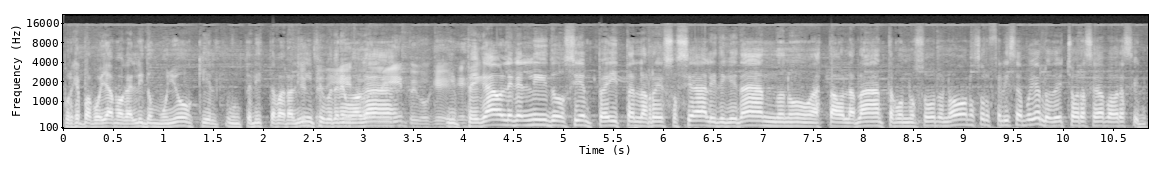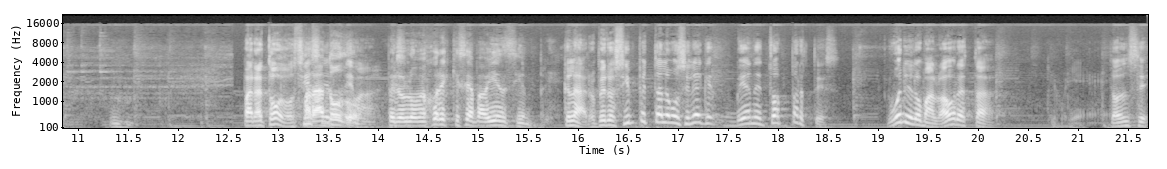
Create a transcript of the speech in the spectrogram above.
Por ejemplo, apoyamos a Carlitos Muñoz, que es un tenista paralímpico que tenemos acá. Impecable, Carlitos, siempre ahí está en las redes sociales, etiquetándonos, ha estado en la planta con nosotros. No, nosotros felices de apoyarlo. De hecho, ahora se va para Brasil. Para todos, sí. Para todos. Pero lo mejor es que sea para bien siempre. Claro, pero siempre está la posibilidad de que vean en todas partes. Lo bueno y lo malo, ahora está. Entonces,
